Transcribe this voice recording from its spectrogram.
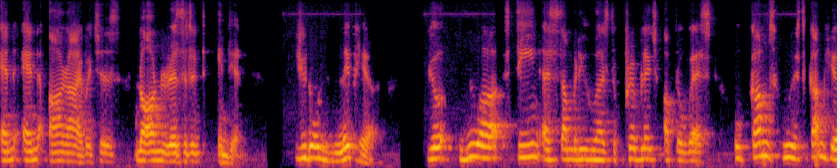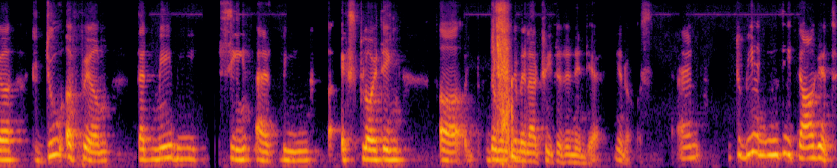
an NRI, which is non resident Indian. You don't live here. You're, you are seen as somebody who has the privilege of the West, who comes, who has come here to do a film that may be seen as being uh, exploiting uh, the way women are treated in India, you know. And to be an easy target,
